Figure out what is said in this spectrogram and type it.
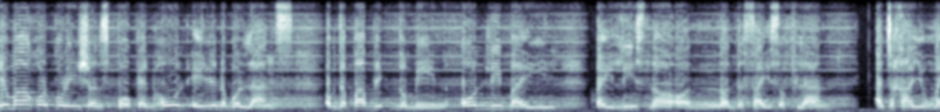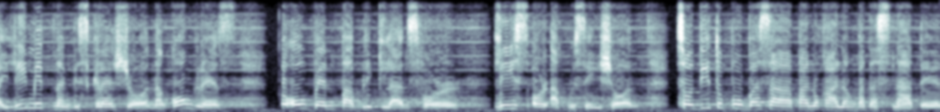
yung mga corporations po can hold alienable lands of the public domain only by by lease no on on the size of land. At saka yung may limit ng discretion ng Congress to open public lands for lease or acquisition. So dito po ba sa panukalang batas natin,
